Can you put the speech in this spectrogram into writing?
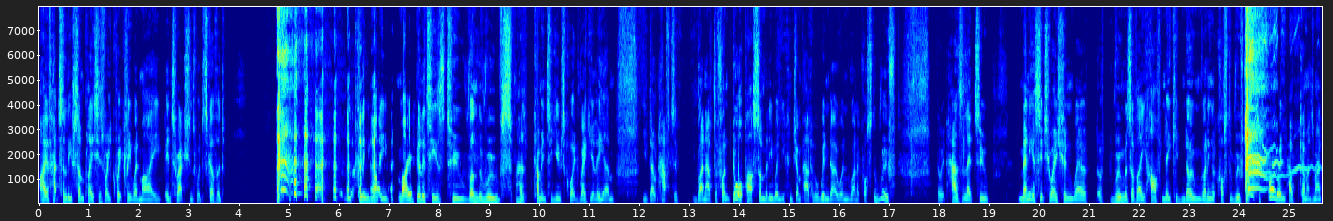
I've had to leave some places very quickly when my interactions were discovered. Luckily, my my abilities to run the roofs has come into use quite regularly. Um, you don't have to run out the front door past somebody when you can jump out of a window and run across the roof. Though it has led to many a situation where uh, rumours of a half-naked gnome running across the rooftops of Stormwind have come into mind.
